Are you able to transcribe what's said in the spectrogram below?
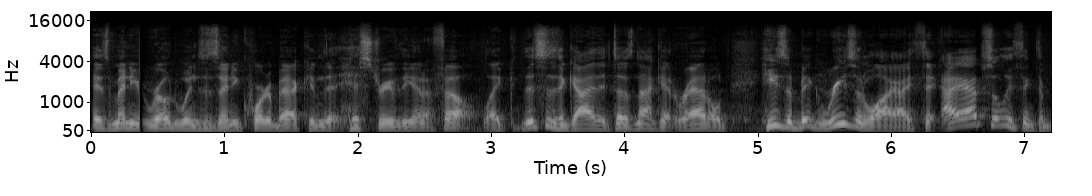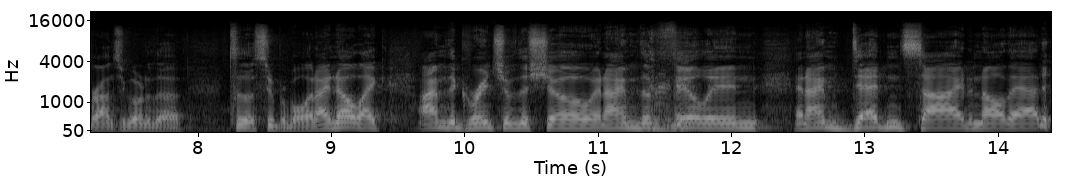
as many road wins as any quarterback in the history of the NFL. Like this is a guy that does not get rattled. He's a big reason why I think I absolutely think the Browns are going to the to the Super Bowl. And I know like I'm the Grinch of the show and I'm the villain and I'm dead inside and all that.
